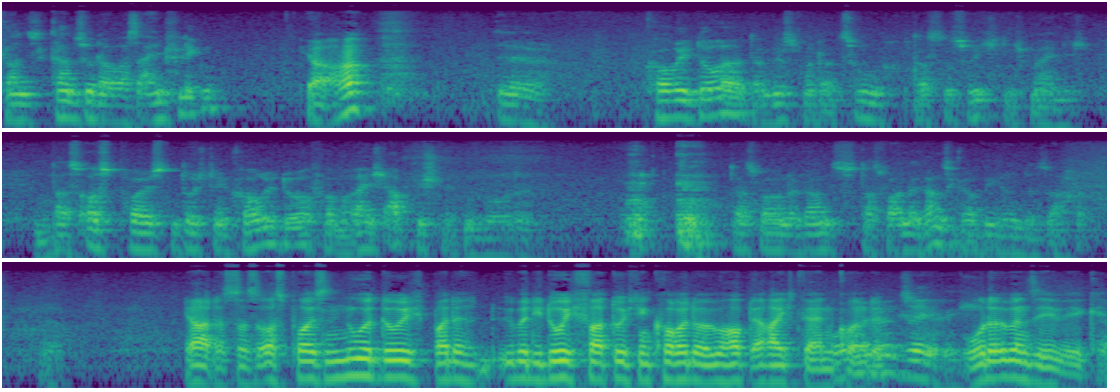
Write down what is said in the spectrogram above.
Kannst, kannst du da was einflicken? ja, Äh, Korridor, da müssen wir dazu, das ist wichtig, meine ich, dass Ostpreußen durch den Korridor vom Reich abgeschnitten wurde. Das war eine ganz, das war eine ganz gravierende Sache. Ja, dass das Ostpreußen nur durch, bei der, über die Durchfahrt durch den Korridor überhaupt erreicht werden Oder konnte. den Seeweg. Oder über den Seeweg. Ja.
